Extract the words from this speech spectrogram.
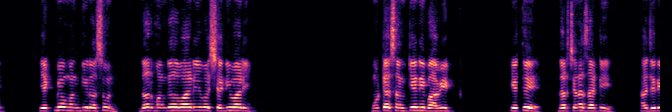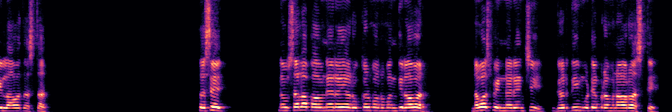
एकमेव मंदिर असून दर मंगळवारी व शनिवारी मोठ्या संख्येने भाविक येथे दर्शनासाठी हजेरी लावत असतात. तसेच नवसाला पावणाऱ्या या रोकड मंदिरावर नवस पेडणाऱ्यांची गर्दी मोठ्या प्रमाणावर असते.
